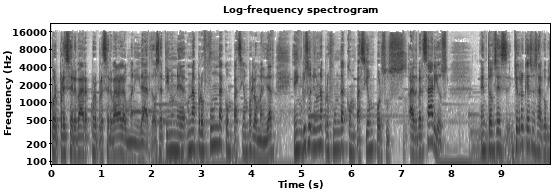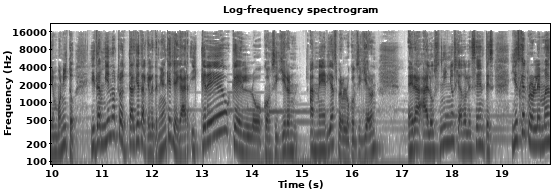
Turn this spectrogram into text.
Por preservar, por preservar a la humanidad. O sea, tiene una, una profunda compasión por la humanidad e incluso tiene una profunda compasión por sus adversarios. Entonces, yo creo que eso es algo bien bonito. Y también otro target al que le tenían que llegar, y creo que lo consiguieron a medias, pero lo consiguieron, era a los niños y adolescentes. Y es que el problema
